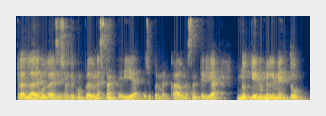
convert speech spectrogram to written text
traslademos la decisión de compra de una estantería de supermercado, una estantería no tiene un elemento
